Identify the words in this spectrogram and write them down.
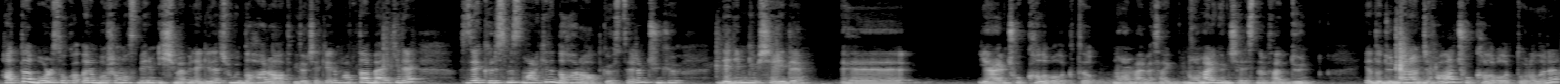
hatta bu arada sokakların boş olması benim işime bile gelir. Çünkü daha rahat video çekerim. Hatta belki de size Christmas marketi daha rahat gösteririm. Çünkü dediğim gibi şeydi. eee, yani çok kalabalıktı normal mesela normal gün içerisinde mesela dün ya da dünden önce falan çok kalabalıktı oraları.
